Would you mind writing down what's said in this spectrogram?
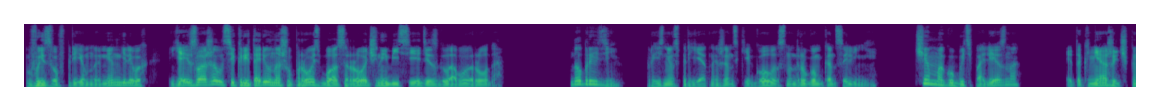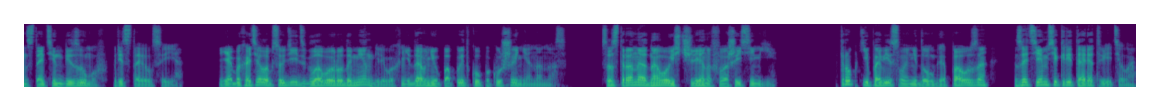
Вызвав приемную Менгелевых, я изложил секретарю нашу просьбу о срочной беседе с главой рода. «Добрый день», — произнес приятный женский голос на другом конце линии. «Чем могу быть полезна?» «Это княжич Константин Безумов», — представился я. «Я бы хотел обсудить с главой рода Менгелевых недавнюю попытку покушения на нас. Со стороны одного из членов вашей семьи». Трубке повисла недолгая пауза, затем секретарь ответила.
